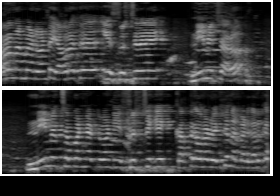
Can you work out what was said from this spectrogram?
ఎవరు నమ్మాడు అంటే ఎవరైతే ఈ సృష్టిని నియమించారో నియమించబడినటువంటి సృష్టికి కర్తగా ఉన్న వ్యక్తిని నమ్మాడు కనుక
